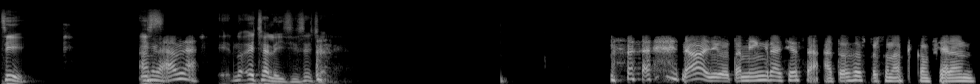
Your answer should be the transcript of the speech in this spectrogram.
sí, Habla, habla. Eh, no, échale, Isis, échale. no, digo, también gracias a, todas esas personas que confiaron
